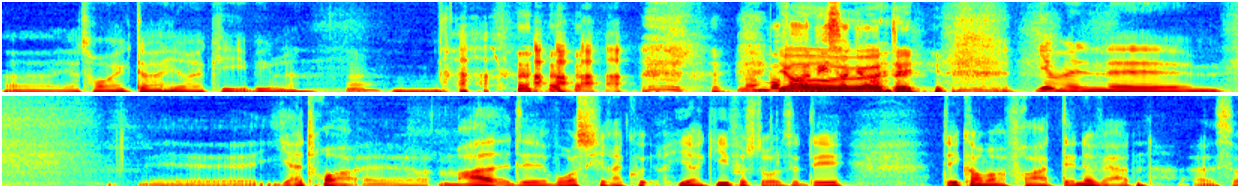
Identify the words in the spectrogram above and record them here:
Uh, jeg tror ikke, der er hierarki i Bibelen. Ja. Nå, hvorfor jo, har vi så gjort det? Jamen, øh, øh, jeg tror øh, meget af det, vores hierarkiforståelse, det, det kommer fra denne verden. Altså,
